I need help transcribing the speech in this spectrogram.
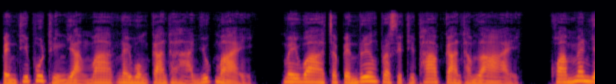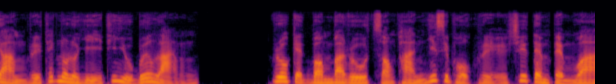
เป็นที่พูดถึงอย่างมากในวงการทหารยุคใหม่ ไม่ว่าจะเป็นเรื่องประสิทธิภาพการทำลาย ความแม่นยำหรือเทคโนโลยีที่อยู่เบื้องหลังโรเก็ตบอมบารูด2026 หรือชื่อเต็มๆว่า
